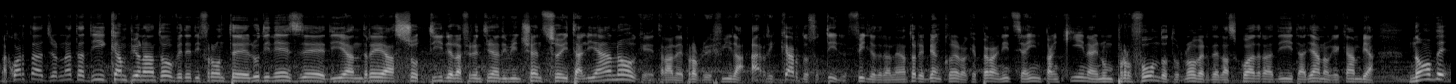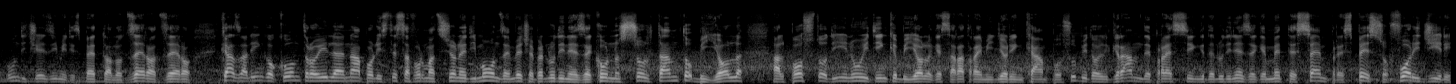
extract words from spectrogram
La quarta giornata di campionato vede di fronte l'Udinese di Andrea Sottile, la Fiorentina di Vincenzo Italiano che tra le proprie fila ha Riccardo Sottile, figlio dell'allenatore bianconero che però inizia in panchina in un profondo turnover della squadra di Italiano che cambia 9 undicesimi rispetto allo 0-0 casalingo contro il Napoli, stessa formazione di Monza invece per l'Udinese con soltanto Biol al posto di Nuitink, Biol che sarà tra i migliori in campo. Subito il grande pressing dell'Udinese che mette sempre, spesso fuori giri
